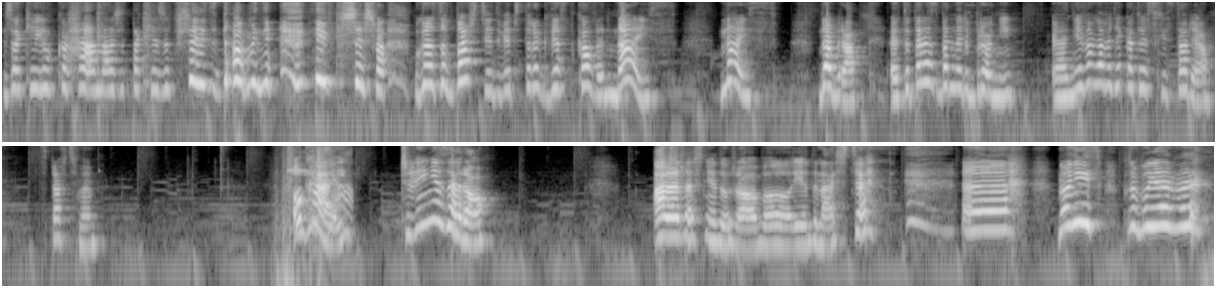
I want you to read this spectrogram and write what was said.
że jakiej ukochana, że takie, że przyjdź do mnie i przyszła. W ogóle zobaczcie, dwie czterogwiazdkowe, nice! Nice! Dobra, e, to teraz baner broni. E, Nie wiem nawet jaka to jest historia. Sprawdźmy. Okej, czyli nie zero. Ale też nie dużo, bo 11. Eee, no nic, próbujemy.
